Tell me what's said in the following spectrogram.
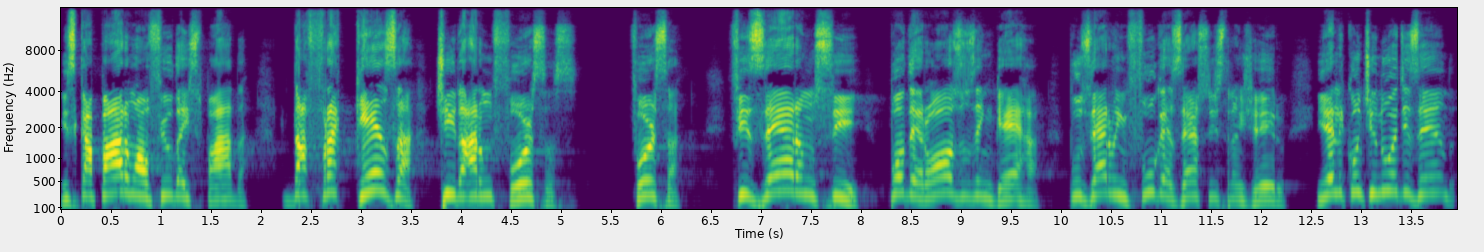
escaparam ao fio da espada, da fraqueza tiraram forças, força, fizeram-se poderosos em guerra, puseram em fuga exército estrangeiro. E ele continua dizendo:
